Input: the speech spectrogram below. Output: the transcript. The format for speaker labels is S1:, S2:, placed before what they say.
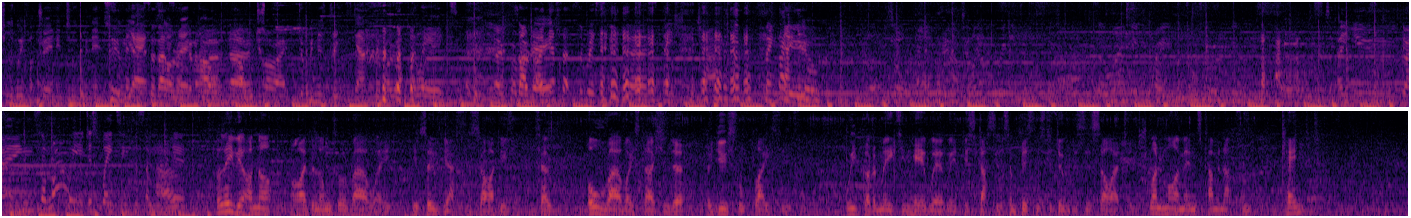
S1: actually going for training two minutes.
S2: Two minutes,
S1: yeah,
S2: so that's
S1: sorry,
S2: not going to
S1: no,
S2: work.
S1: No,
S2: No,
S1: we're just
S2: all right.
S1: jumping his drinks down and then we're awfully late.
S2: No problem.
S1: Sorry.
S2: I guess that's the risk of uh, station chat. Thank,
S1: Thank
S2: you.
S1: you.
S2: Are you going somewhere or are you just waiting for someone
S3: No.
S2: here?
S3: Believe it or not, I belong to a railway enthusiast society, so all railway stations are, are useful places. We've got a meeting here where we're discussing some business to do with the society. One of my men's coming up from Kent.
